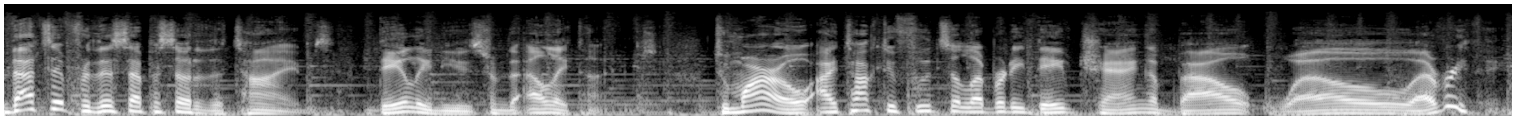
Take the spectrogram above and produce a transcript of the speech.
And that's it for this episode of The Times, daily news from the LA Times. Tomorrow, I talk to food celebrity Dave Chang about, well, everything.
